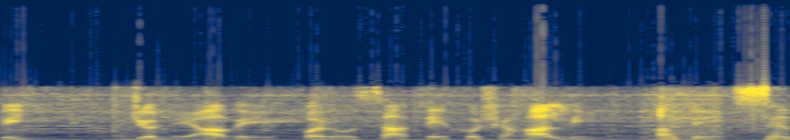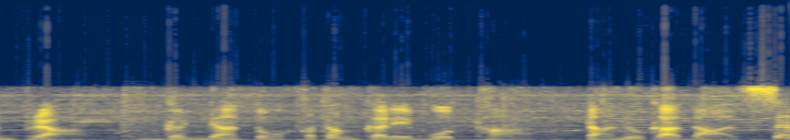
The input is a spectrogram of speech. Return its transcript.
ਫੀਡ ਜੋ ਲਿਆਵੇ ਭਰੋਸਾ ਤੇ ਖੁਸ਼ਹਾਲੀ ਅਤੇ ਸੈਂਪਰਾ ਗੰਡਾਂ ਤੋਂ ਖਤਮ ਕਰੇ ਮੋਥਾ ਤਾਨੂਕਾ ਦਾ ਸੈਂਪਰਾ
